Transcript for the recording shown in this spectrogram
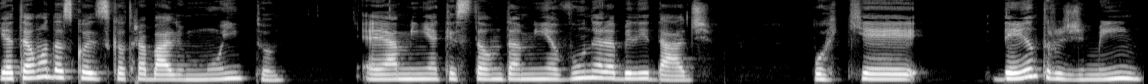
E até uma das coisas que eu trabalho muito é a minha questão da minha vulnerabilidade porque dentro de mim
